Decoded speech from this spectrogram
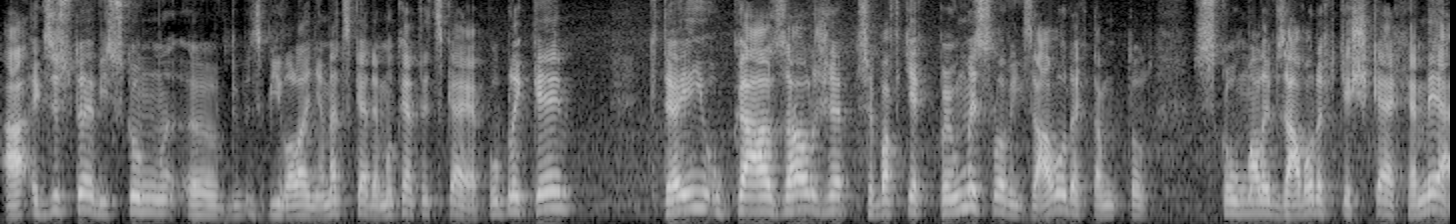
a existuje výzkum eh, z bývalé Německé demokratické republiky, který ukázal, že třeba v těch průmyslových závodech, tam to zkoumali v závodech těžké chemie,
